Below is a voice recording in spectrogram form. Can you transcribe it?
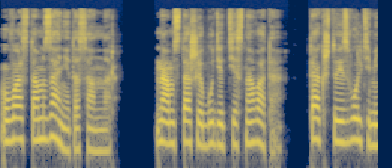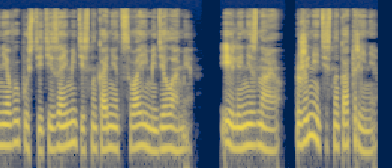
У вас там занято, Саннар. Нам с Ташей будет тесновато, так что извольте меня выпустить и займитесь, наконец, своими делами. Или, не знаю, женитесь на Катрине».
